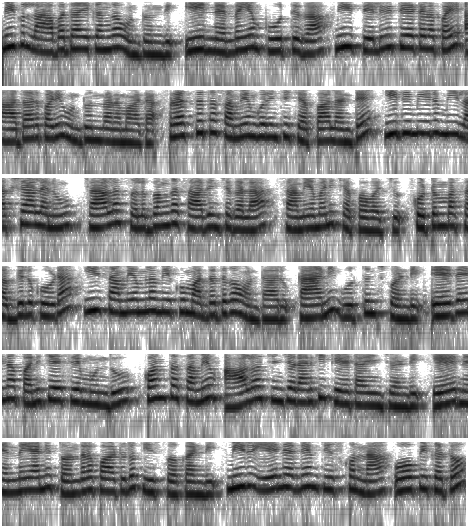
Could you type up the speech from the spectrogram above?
మీకు లాభదాయకంగా ఉంటుంది. ఈ నిర్ణయం పూర్తిగా మీ తెలివితేటలపై ఆధారపడి ఉంటుందన్నమాట. ప్రస్తుత సమయం గురించి చెప్పాలంటే ఇది మీరు మీ లక్ష్యాలను చాలా సులభంగా సాధించగల సమయమని చెప్పవచ్చు. కుటుంబ సభ్యులు కూడా ఈ సమయంలో మీకు మద్దతుగా ఉంటారు. కానీ గుర్తుంచుకోండి ఏదైనా పని చేసే ముందు కొంత సమయం ఆలోచించడానికి కేటాయించండి. ఏ నిర్ణయాన్ని తొందరపాటులో తీసుకోకండి. మీరు ఏ నిర్ణయం తీసుకున్నా ఓపికతో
